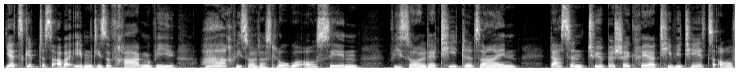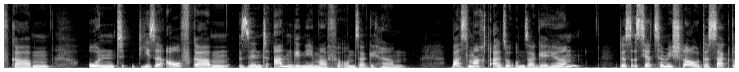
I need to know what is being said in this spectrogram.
Jetzt gibt es aber eben diese Fragen wie, ach, wie soll das Logo aussehen? Wie soll der Titel sein? Das sind typische Kreativitätsaufgaben und diese Aufgaben sind angenehmer für unser Gehirn. Was macht also unser Gehirn? Das ist ja ziemlich schlau. Das sagt,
